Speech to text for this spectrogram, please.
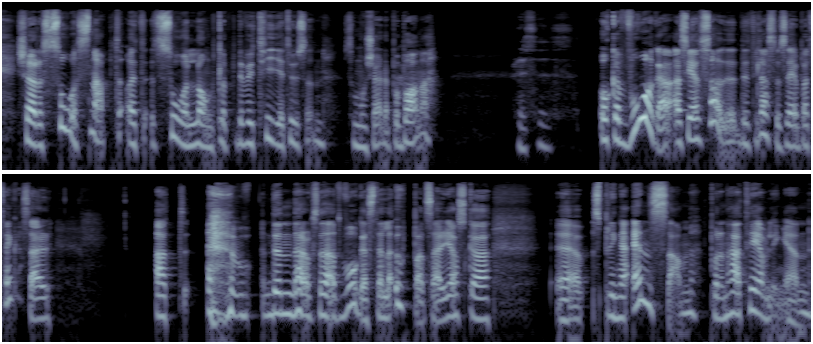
köra så snabbt och ett, ett så långt lopp, det var ju 10 000 som hon körde på bana. Precis. Och att våga, alltså jag sa det till Lasse, så jag bara tänka så här, att den där också, att våga ställa upp att så här, jag ska eh, springa ensam på den här tävlingen,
